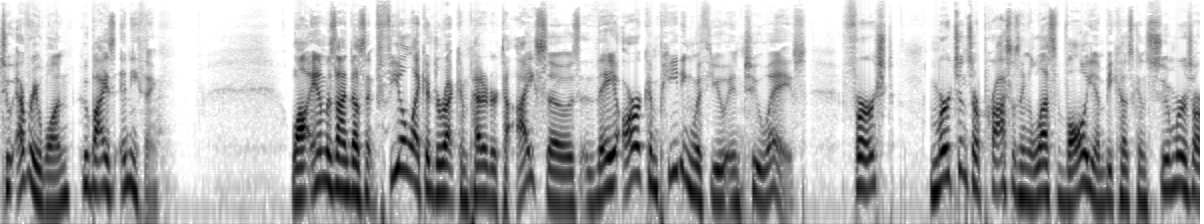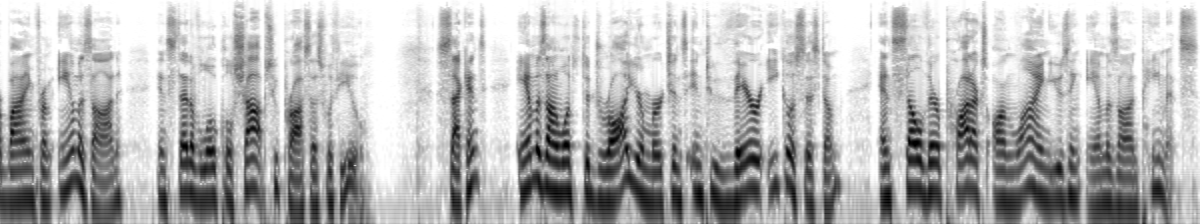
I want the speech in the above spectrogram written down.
to everyone who buys anything. While Amazon doesn't feel like a direct competitor to ISOs, they are competing with you in two ways. First, merchants are processing less volume because consumers are buying from Amazon instead of local shops who process with you. Second, Amazon wants to draw your merchants into their ecosystem and sell their products online using Amazon payments.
